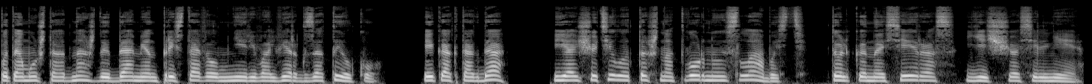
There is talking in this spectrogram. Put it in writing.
потому что однажды Дамиан приставил мне револьвер к затылку. И как тогда, я ощутила тошнотворную слабость, только на сей раз еще сильнее.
